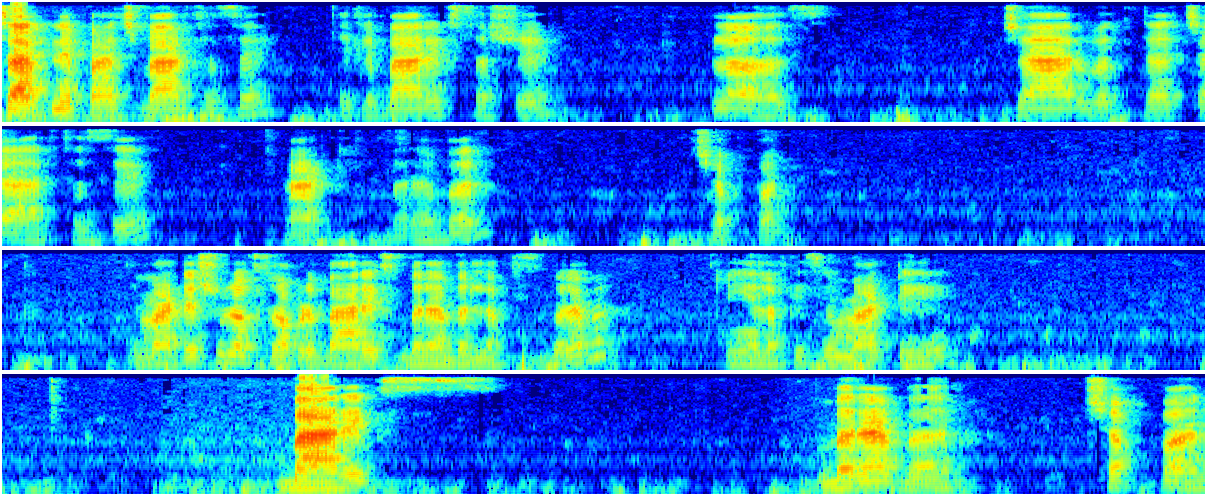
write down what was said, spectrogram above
સાત ને પાંચ બાર થશે, એટલે બાર એક્સ થશે, પ્લસ ચાર વત્તા ચાર થશે આઠ, બરાબર? છપ્પન. માટે શું લખશું? આપણે બાર એક્સ બરાબર લખીશું, બરાબર? અહીંયા લખીશું માટે બાર એક્સ બરાબર છપ્પન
